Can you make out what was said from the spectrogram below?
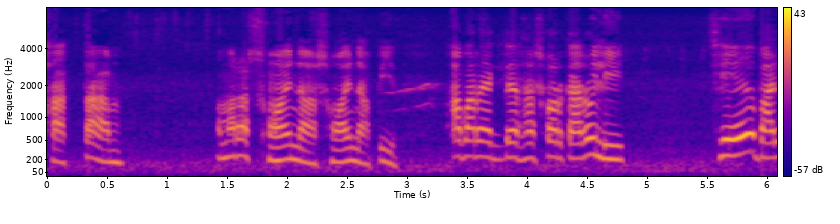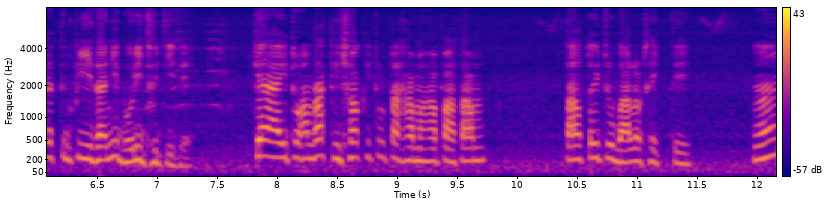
থাকতাম। আমার আর সয় না সয় না পিস আবার এক দেড় হাজার সরকার হইলি, সে বাইরে পিস আনি ভরি দে। কে একটু আমরা কৃষক একটু টাহা মাহা পাতাম, তাও তো একটু ভালো ঠেকতে। হ্যাঁ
